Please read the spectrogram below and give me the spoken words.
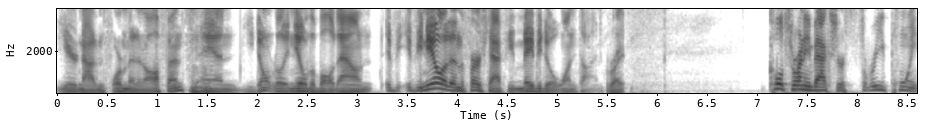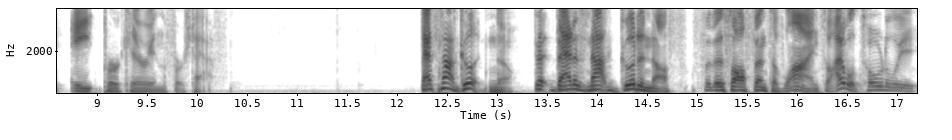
you're not in four minute offense Mhm. and you don't really kneel the ball down. If, if you kneel it in the first half, you maybe do it one time. Right. Colts running backs are 3.8 per carry in the first half. That's not good. No. That that is not good enough for this offensive line. So I will totally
